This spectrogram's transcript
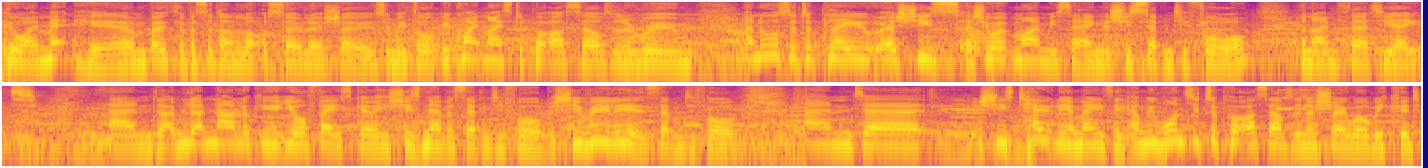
who I met here, and both of us have done a lot of solo shows, and we thought it'd be quite nice to put ourselves in a room and also to play. Uh, she's, uh, she won't mind me saying that she's 74 and I'm 38, and I'm, I'm, now looking at your face going, she's never 74, but she really is 74. And uh, she's totally amazing. And we wanted to put ourselves in a show where we could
